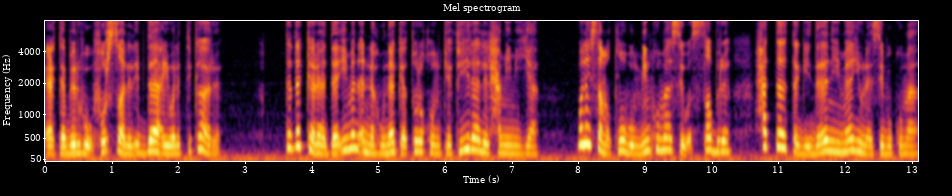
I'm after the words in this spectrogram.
اعتبره فرصة للإبداع والابتكار. تذكر دائما أن هناك طرق كثيرة للحميمية وليس مطلوب منكما سوى الصبر حتى تجدان ما يناسبكما.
